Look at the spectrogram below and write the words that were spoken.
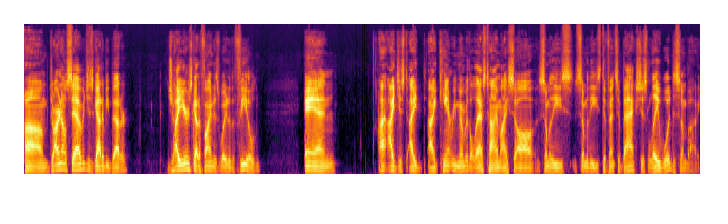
Um, Darnell Savage has got to be better. Jaire's got to find his way to the field. And I, I just I I can't remember the last time I saw some of these some of these defensive backs just lay wood to somebody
